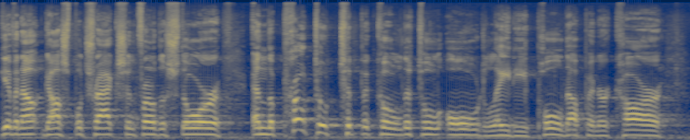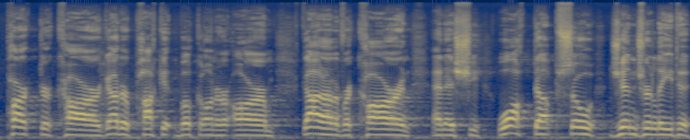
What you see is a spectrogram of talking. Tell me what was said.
giving out gospel tracts in front of the store. And the prototypical little old lady pulled up in her car parked her car, got her pocketbook on her arm, got out of her car, and, and as she walked up so gingerly to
